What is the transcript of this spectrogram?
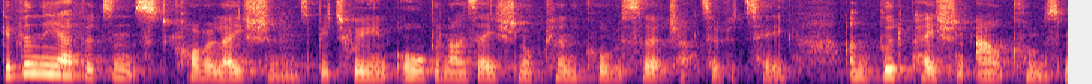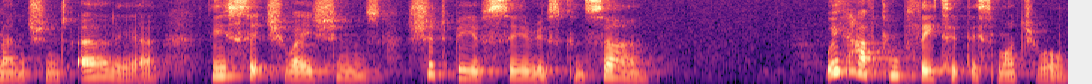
Given the evidenced correlations between organisational clinical research activity and good patient outcomes mentioned earlier, these situations should be of serious concern. We have completed this module.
